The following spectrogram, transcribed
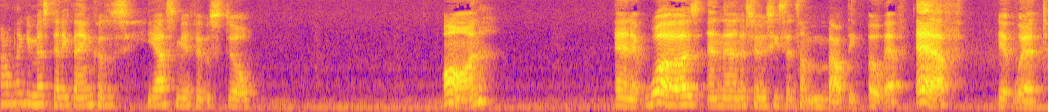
I don't think you missed anything because he asked me if it was still on. And it was, and then as soon as he said something about the OFF, it went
